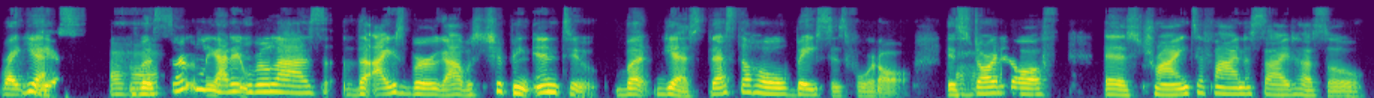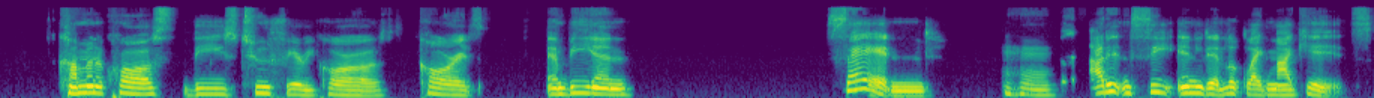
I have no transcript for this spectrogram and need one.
right yes. Uh-huh. But certainly I didn't realize the iceberg I was chipping into. But yes, that's the whole basis for it all. It uh-huh. started off as trying to find a side hustle, coming across these two fairy cards cards and being saddened Mm-hmm. I didn't see any that looked like my kids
